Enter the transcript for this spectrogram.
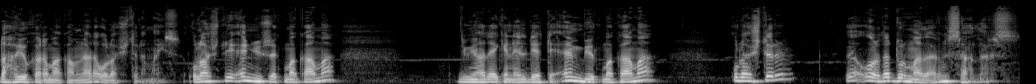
Daha yukarı makamlara ulaştıramayız. Ulaştığı en yüksek makama, dünyadayken elde ettiği en büyük makama ulaştırır ve orada durmalarını sağlarız.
